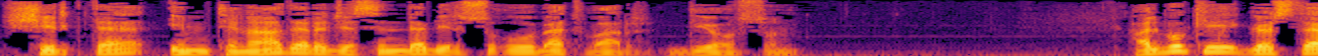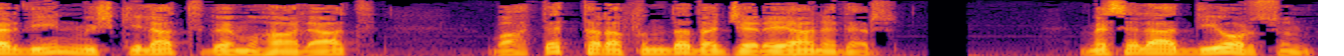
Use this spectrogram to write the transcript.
şirkte imtina derecesinde bir suubet var diyorsun. Halbuki gösterdiğin müşkilat ve muhalat vahdet tarafında da cereyan eder. Mesela diyorsun:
